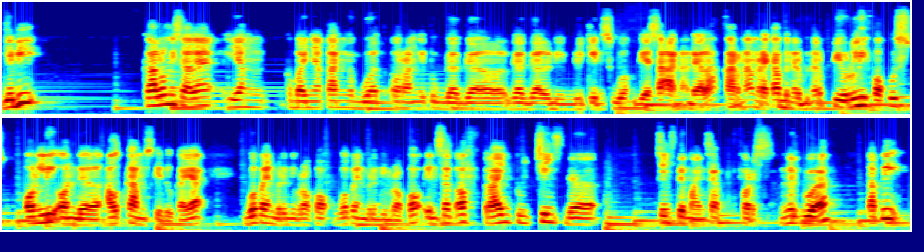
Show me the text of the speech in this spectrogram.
Jadi kalau misalnya yang kebanyakan ngebuat orang itu gagal gagal dibikin sebuah kebiasaan adalah karena mereka benar-benar purely fokus only on the outcomes gitu. Kayak gue pengen berhenti merokok gue pengen berhenti merokok instead of trying to change the change the mindset first. Menurut gue tapi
